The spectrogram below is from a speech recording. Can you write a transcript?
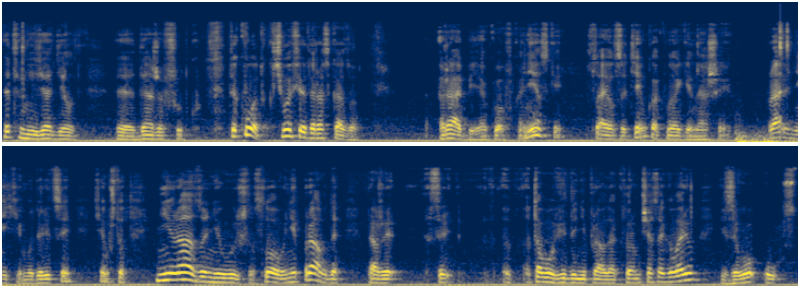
Этого нельзя делать даже в шутку. Так вот, к чему я все это рассказываю? Раби Яков Каневский славился тем, как многие наши праведники, мудрецы, тем, что ни разу не вышло слово неправды, даже того вида неправды, о котором сейчас я говорю, из его уст.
